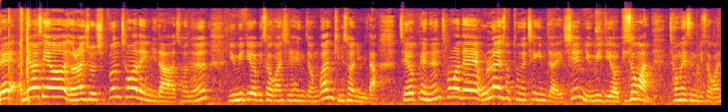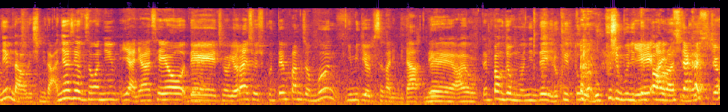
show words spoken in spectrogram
네, 안녕하세요. 11시 50분 청와대입니다. 저는 뉴미디어 비서관실 행정관 김선입니다. 제 옆에는 청와대 온라인 소통의 책임자이신 뉴미디어 비서관 정혜승 비서관님 나와 계십니다. 안녕하세요, 비서관님. 예, 안녕하세요. 네, 네. 저 11시 50분 땜빵 전문 뉴미디어 비서관입니다. 네, 아유, 땜빵 전문인데 이렇게 또 높으신 분이 예, 땜빵을 하시는. 시작하시죠.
